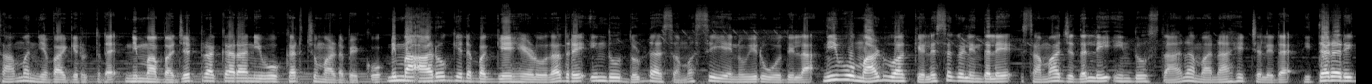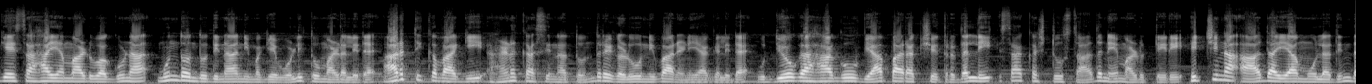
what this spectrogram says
ಸಾಮಾನ್ಯವಾಗಿರುತ್ತದೆ. ನಿಮ್ಮ ಬಜೆಟ್ ಪ್ರಕಾರ ನೀವು ಖರ್ಚು ಮಾಡಬೇಕು. ನಿಮ್ಮ ಆರೋಗ್ಯದ ಬಗ್ಗೆ ಹೇಳುವುದಾದ್ರೆ ಇಂದು ದೊಡ್ಡ ಸಮಸ್ಯೆ ಏನು ಇರುವುದಿಲ್ಲ. ನೀವು ಮಾಡುವ ಕೆಲಸಗಳಿಂದಲೇ ಸಮಾಜದಲ್ಲಿ ಇಂದು ಸ್ಥಾನಮಾನ ಹೆಚ್ಚಲಿದೆ. ಇತರರಿಗೆ ಸಹಾಯ ಮಾಡುವ ಗುಣ ಮುಂದೊಂದು ದಿನ ನಿಮಗೆ ಒಳಿತು ಮಾಡಲಿದೆ. ಆರ್ಥಿಕವಾಗಿ ಹಣಕಾಸಿನ ತೊಂದರೆಗಳು ನಿವಾರಣೆಯಾಗಲಿದೆ. ಉದ್ಯೋಗ ಹಾಗೂ ವ್ಯಾಪಾರ ಕ್ಷೇತ್ರದಲ್ಲಿ ಸಾಕಷ್ಟು ಸಾಧನೆ ಮಾಡುತ್ತೀರಿ. ಹೆಚ್ಚಿನ ಆದಾಯ ಮೂಲದಿಂದ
